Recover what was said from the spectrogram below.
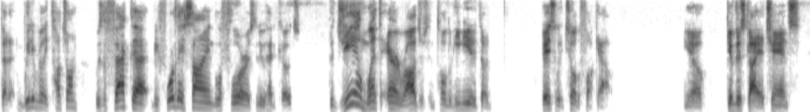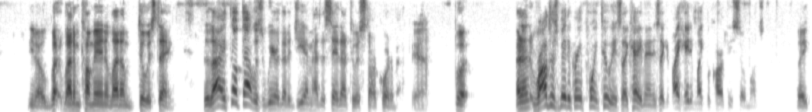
that we didn't really touch on was the fact that before they signed LaFleur as the new head coach, the GM went to Aaron Rodgers and told him he needed to basically chill the fuck out. You know, give this guy a chance, you know, let, let him come in and let him do his thing. I thought that was weird that a GM had to say that to his star quarterback. Yeah, But and then Rodgers made a great point too. He's like, "Hey man, he's like, if I hated Mike McCarthy so much, like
